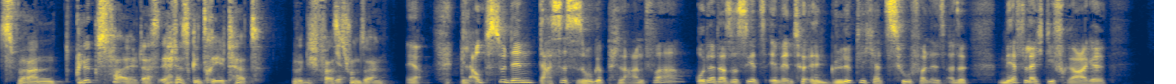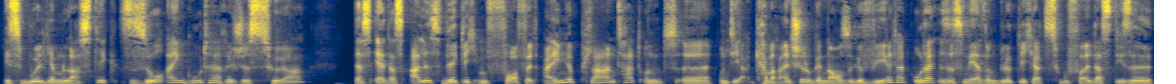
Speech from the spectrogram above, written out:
Es war ein Glücksfall, dass er das gedreht hat, würde ich fast ja. schon sagen. Ja. Glaubst du denn, dass es so geplant war oder dass es jetzt eventuell ein glücklicher Zufall ist? Also mehr vielleicht die Frage, ist William Lustig so ein guter Regisseur, dass er das alles wirklich im Vorfeld eingeplant hat und äh, und die Kameraeinstellung genauso gewählt hat? Oder ist es mehr so ein glücklicher Zufall, dass diese,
